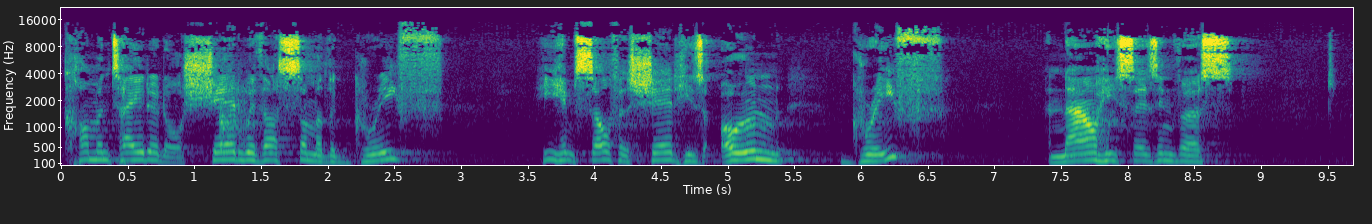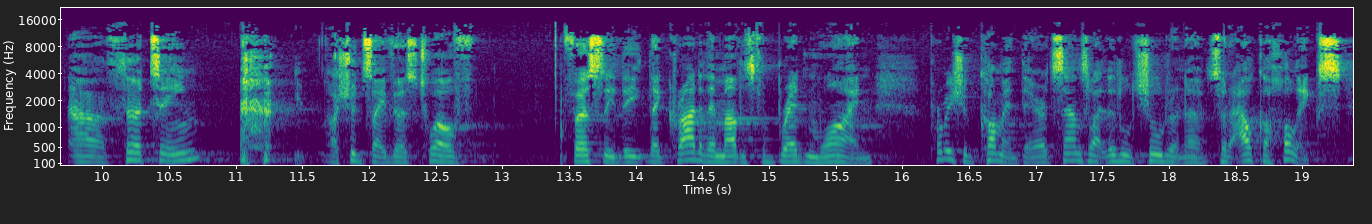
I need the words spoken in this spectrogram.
commentated or shared with us some of the grief. He himself has shared his own grief. And now he says in verse uh, 13, I should say verse 12, firstly, the, they cry to their mothers for bread and wine. Probably should comment there. It sounds like little children are sort of alcoholics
